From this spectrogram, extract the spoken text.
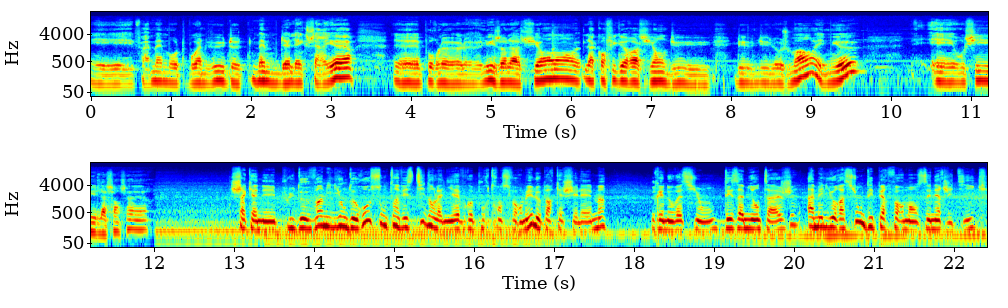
Et même au point de vue de, même de l'extérieur, euh, pour l'isolation, la configuration du logement est mieux, et aussi l'ascenseur. Chaque année, plus de 20 millions d'euros sont investis dans la Nièvre pour transformer le parc HLM. Rénovation, désamiantage, amélioration des performances énergétiques.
